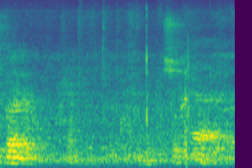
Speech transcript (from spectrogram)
شكرا لكم. شكرا.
